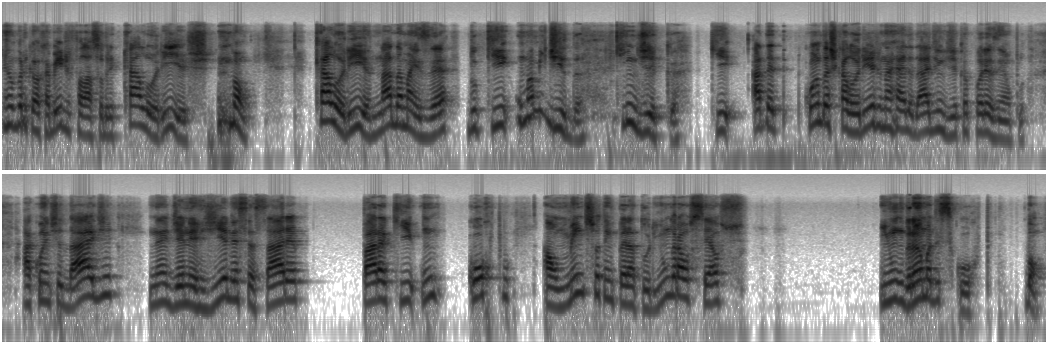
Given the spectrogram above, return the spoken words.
Lembra que eu acabei de falar sobre calorias? Bom, caloria nada mais é do que uma medida que indica que quantas calorias na realidade indica, por exemplo, a quantidade né, de energia necessária para que um corpo aumente sua temperatura em 1 grau Celsius em 1 grama desse corpo. Bom,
